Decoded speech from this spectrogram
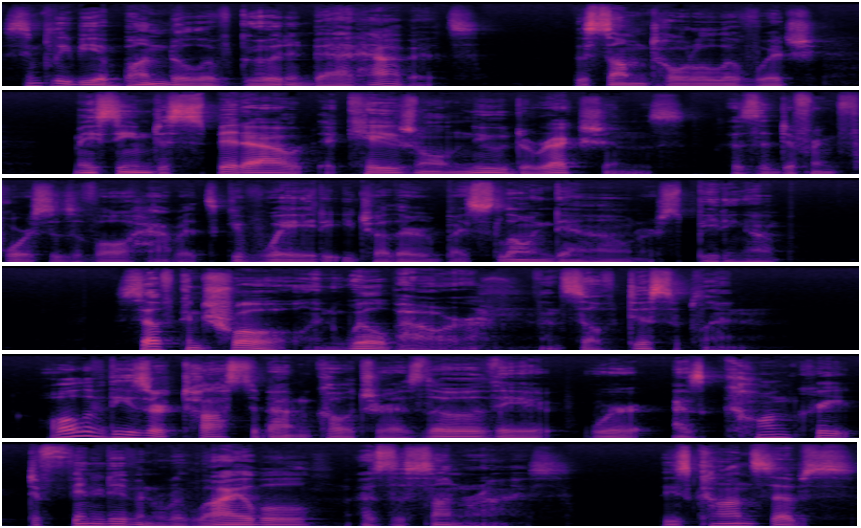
simply be a bundle of good and bad habits, the sum total of which may seem to spit out occasional new directions as the different forces of all habits give way to each other by slowing down or speeding up. Self control and willpower and self discipline. All of these are tossed about in culture as though they were as concrete, definitive, and reliable as the sunrise. These concepts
